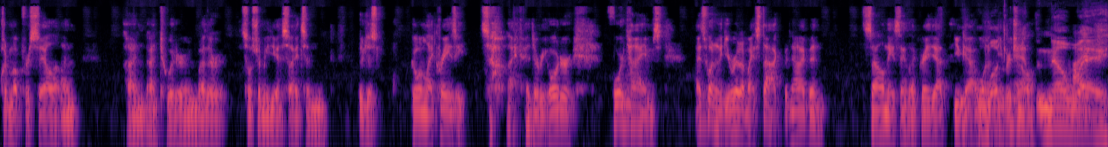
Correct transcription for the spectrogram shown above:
put them up for sale on, on, on Twitter and other social media sites. And they're just going like crazy. So I had to reorder four times. I just wanted to get rid of my stock, but now I've been selling these things like crazy. Yeah, you got one Look of the original. at- no way.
